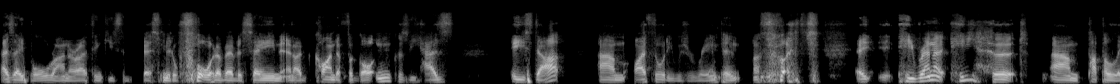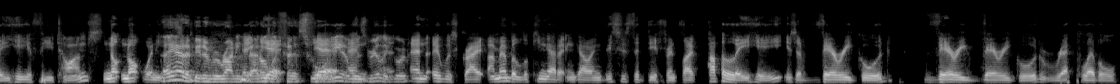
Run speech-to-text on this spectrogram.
as a ball runner, I think he's the best middle forward I've ever seen. And I'd kind of forgotten because he has eased up. Um, I thought he was rampant. I thought he ran it. He hurt um, Papali'i a few times. Not not when he. They had a bit of a running battle yeah, the first forty. Yeah, it and, was really good, and it was great. I remember looking at it and going, "This is the difference." Like Papa Papali'i is a very good, very very good rep level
